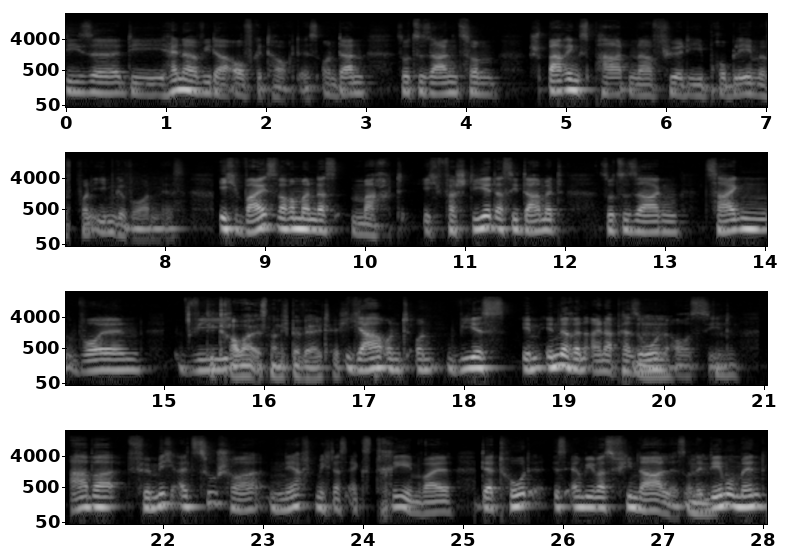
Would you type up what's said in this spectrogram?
diese, die Henna wieder aufgetaucht ist und dann sozusagen zum Sparringspartner für die Probleme von ihm geworden ist. Ich weiß, warum man das macht. Ich verstehe, dass sie damit sozusagen zeigen wollen, wie. Die Trauer ist noch nicht bewältigt. Ja, und, und wie es im Inneren einer Person mhm. aussieht. Mhm. Aber für mich als Zuschauer nervt mich das extrem, weil der Tod ist irgendwie was Finales. Und mhm. in dem Moment,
